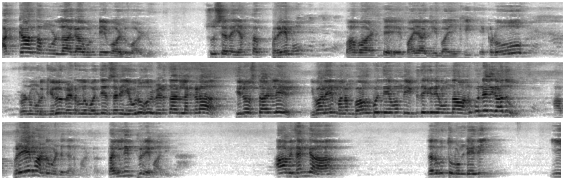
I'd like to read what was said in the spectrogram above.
అక్కా తమ్ముళ్ళాగా ఉండేవాళ్ళు వాళ్ళు. చూసారా ఎంత ప్రేమో? బాబా అంటే బాయాజీ బాయికి ఎక్కడో రెండు మూడు కిలోమీటర్లు పోతే సరే ఎవరో ఒకరు పెడతారులే అక్కడ తినొస్తాడులే. ఇవాళ మనం బాగుపోతే ఏముంది ఇంటి దగ్గరే ఉందాం అనుకునేది కాదు. ఆ ప్రేమ అటువంటిది అనమాట తల్లి ప్రేమ అది. ఆ విధంగా జరుగుతూ ఉండేది. ఈ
